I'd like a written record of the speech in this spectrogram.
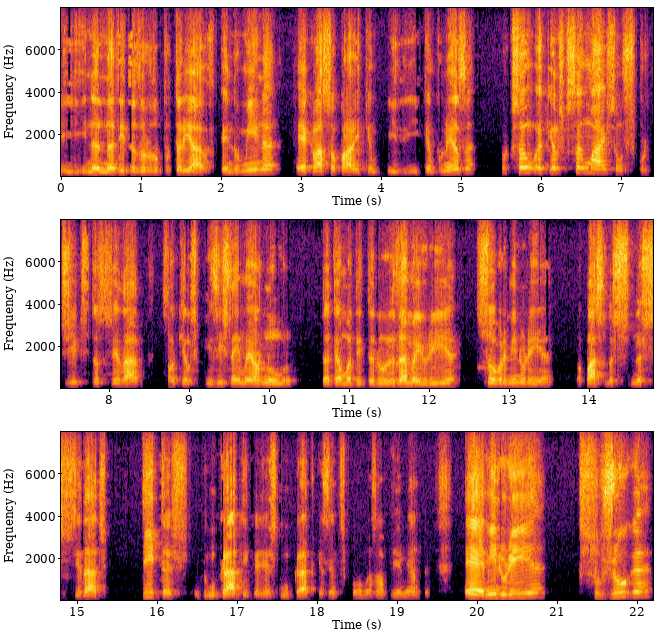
e, na, na, ditadura do proletariado, quem domina é a classe operária e, e, camponesa, porque são aqueles que são mais, são os protegidos da sociedade, são aqueles que existem em maior número. Portanto, é uma ditadura da maioria sobre a minoria. Ao passo nas, nas sociedades ditas democráticas, as democráticas entre comas, obviamente, é a minoria que subjuga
